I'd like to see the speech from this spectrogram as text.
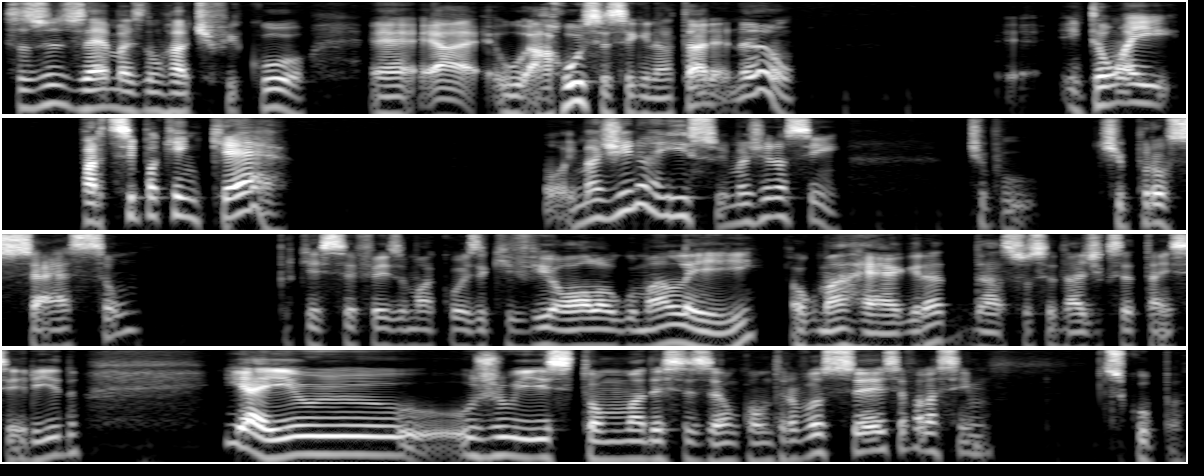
Estados Unidos é, mas não ratificou. É, a, a Rússia é signatária? Não. Então aí participa quem quer. Bom, imagina isso, imagina assim, tipo, te processam porque você fez uma coisa que viola alguma lei, alguma regra da sociedade que você está inserido, e aí o, o juiz toma uma decisão contra você e você fala assim, desculpa,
